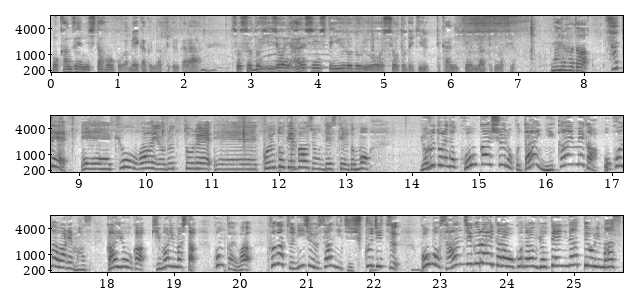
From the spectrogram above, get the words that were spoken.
もう完全に下方向が明確になってくるから、そうすると非常に安心してユーロドルをショートできるって環境になってきますよ。なるほど。さて、えー、今日は夜トレ、えー、雇用統計バージョンですけれども、夜トレの公開収録第2回目が行われます。概要が決まりました。今回は9月23日祝日、午後3時ぐらいから行う予定になっております。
